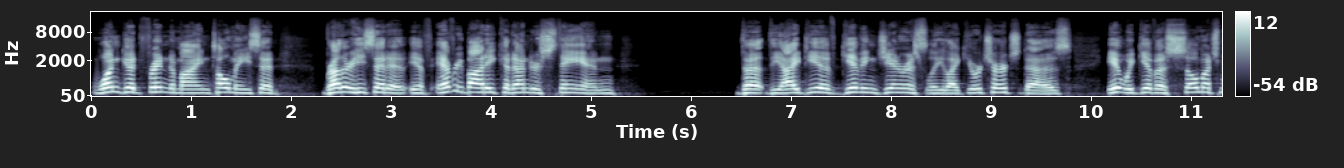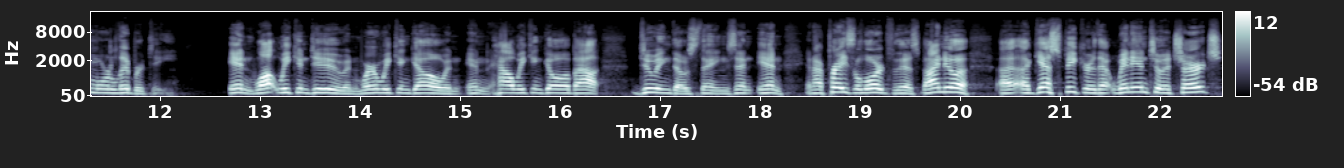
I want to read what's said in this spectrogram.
one good friend of mine told me, he said, Brother, he said, if everybody could understand the, the idea of giving generously like your church does, it would give us so much more liberty in what we can do and where we can go and, and how we can go about doing those things. And, and, and I praise the Lord for this. But I knew a, a guest speaker that went into a church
